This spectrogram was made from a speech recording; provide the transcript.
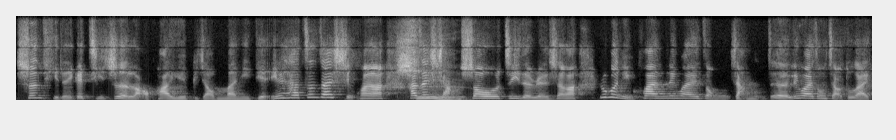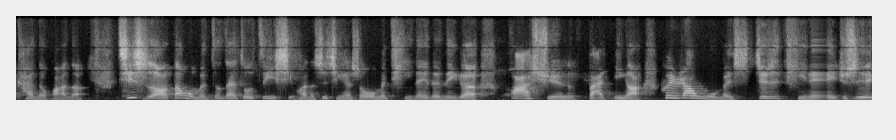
身体的一个机制的老化也比较慢一点，因为他正在喜欢啊，他在享受自己的人生啊。如果你换另外一种讲呃另外一种角度来看的话呢，其实哦，当我们正在做自己喜欢的事情的时候，我们体内的那个化学反应啊，会让我们就是体内就是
